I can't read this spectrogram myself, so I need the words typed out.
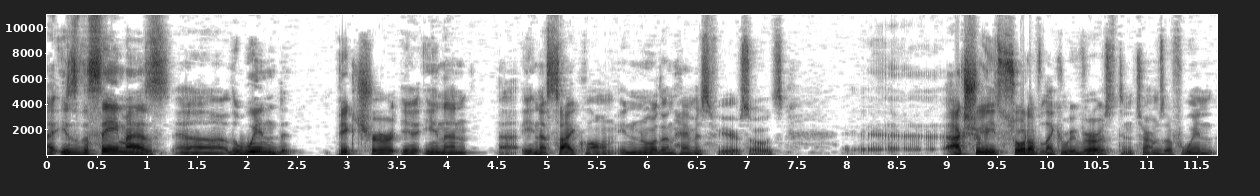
uh, is the same as uh, the wind picture in, in an uh, in a cyclone in northern hemisphere. So it's actually it's sort of like reversed in terms of wind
